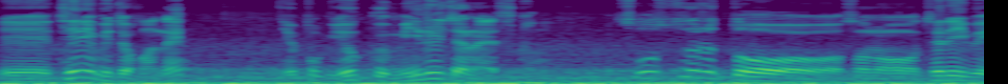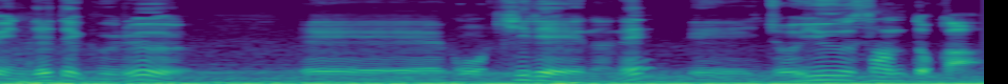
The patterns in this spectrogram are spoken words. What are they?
えーテレビとかね、やっぱよく見るじゃないですか。そうすると、そのテレビに出てくる、えー、こう、綺麗なね、えー女優さんとか、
